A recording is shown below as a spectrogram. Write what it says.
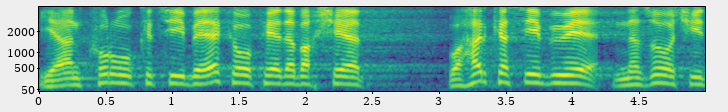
یان کوڕ و کچی بەیەکەوە پێدەبەخشێت و هەر کەسێ بوێ نەزۆچی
